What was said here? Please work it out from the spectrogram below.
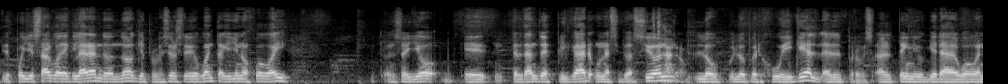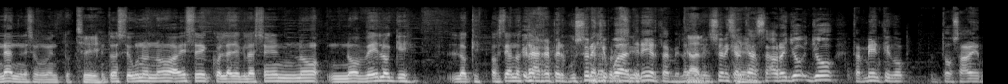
Y después yo salgo declarando no, que el profesor se dio cuenta que yo no juego ahí. Entonces yo, eh, tratando de explicar una situación, Claro. lo, lo perjudiqué al, al técnico que era Hugo Hernández en ese momento. Sí. Entonces uno no, a veces con las declaraciones no, no ve lo que, lo que, o sea, no está- las repercusiones que pueda tener también, las Claro, dimensiones que sí. alcanza. Ahora, yo, yo también tengo, todos saben,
